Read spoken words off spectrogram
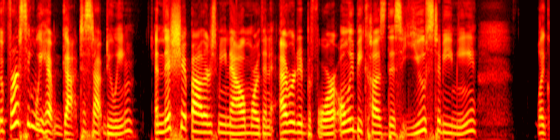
The first thing we have got to stop doing and this shit bothers me now more than ever did before, only because this used to be me. Like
